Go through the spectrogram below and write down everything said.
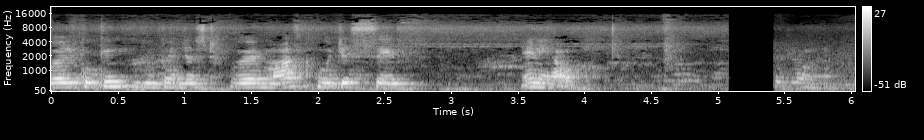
well cooking you can just wear mask which is safe anyhow. so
